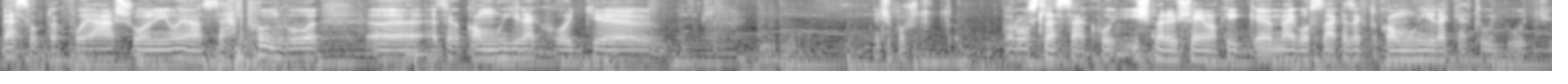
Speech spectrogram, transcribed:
beszoktak folyásolni olyan szempontból ezek a kamu hírek, hogy és most rossz leszek, hogy ismerőseim, akik megoszták ezeket a kamu híreket, úgy, úgy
